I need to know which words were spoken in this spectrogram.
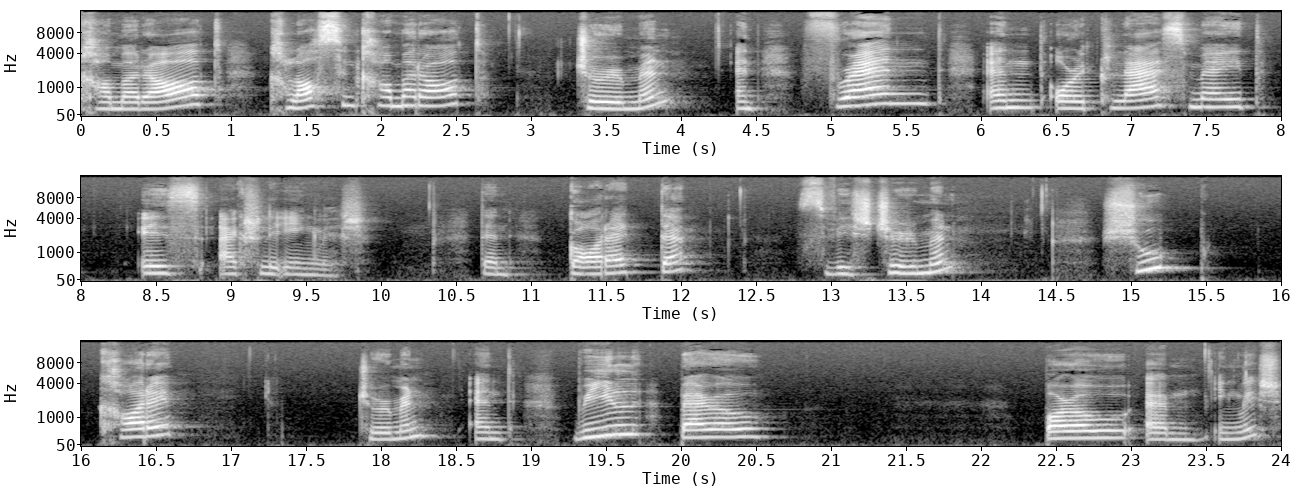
Kamerad, Klassenkamerad, German and friend and or classmate is actually English. Then Garette, Swiss German, Schubkarre, German, and wheelbarrow, borrow um, English.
